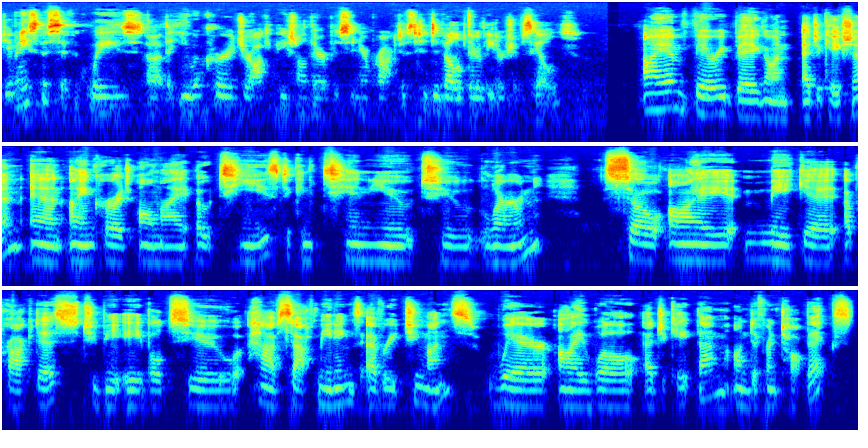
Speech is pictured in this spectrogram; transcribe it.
Do you have any specific ways uh, that you encourage your occupational therapists in your practice to develop their leadership skills? I am very big on education and I encourage all my OTs to continue to learn so I make it a practice to be able to have staff meetings every two months where I will educate them on different topics.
